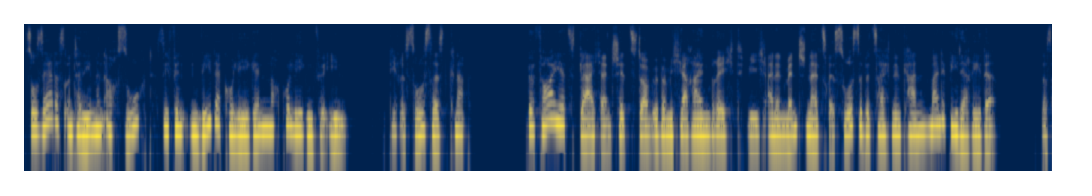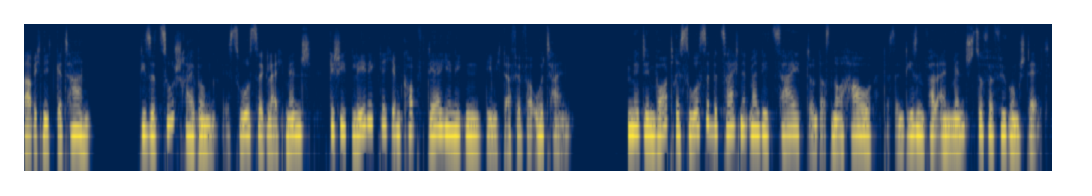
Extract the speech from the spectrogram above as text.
So sehr das Unternehmen auch sucht, sie finden weder Kollegin noch Kollegen für ihn. Die Ressource ist knapp. Bevor jetzt gleich ein Shitstorm über mich hereinbricht, wie ich einen Menschen als Ressource bezeichnen kann, meine Widerrede. Das habe ich nicht getan. Diese Zuschreibung Ressource gleich Mensch geschieht lediglich im Kopf derjenigen, die mich dafür verurteilen. Mit dem Wort Ressource bezeichnet man die Zeit und das Know-how, das in diesem Fall ein Mensch zur Verfügung stellt.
